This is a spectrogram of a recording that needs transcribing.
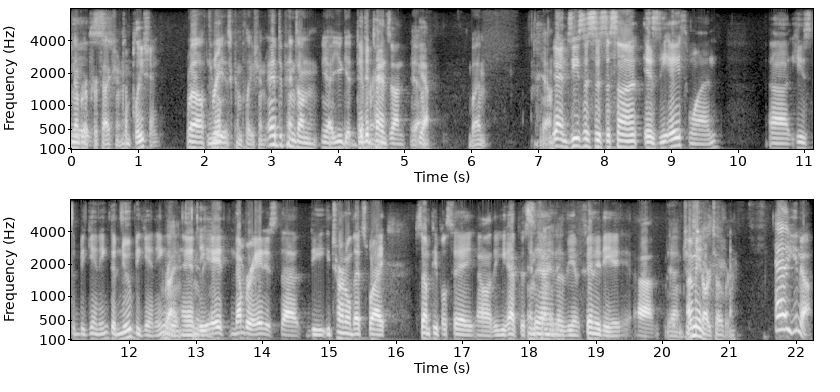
Number of perfection. completion. well, three No. is completion. It depends on yeah, you get It depends on Yeah. yeah. but yeah, Yeah, and Jesus is the son is the eighth one. Uh, he's the beginning, the new beginning, Right, and new the eighth number eight is the the eternal. That's why some people say uh, that you have the sin of the infinity. Uh, yeah, it I just mean, starts over. eh, you know,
